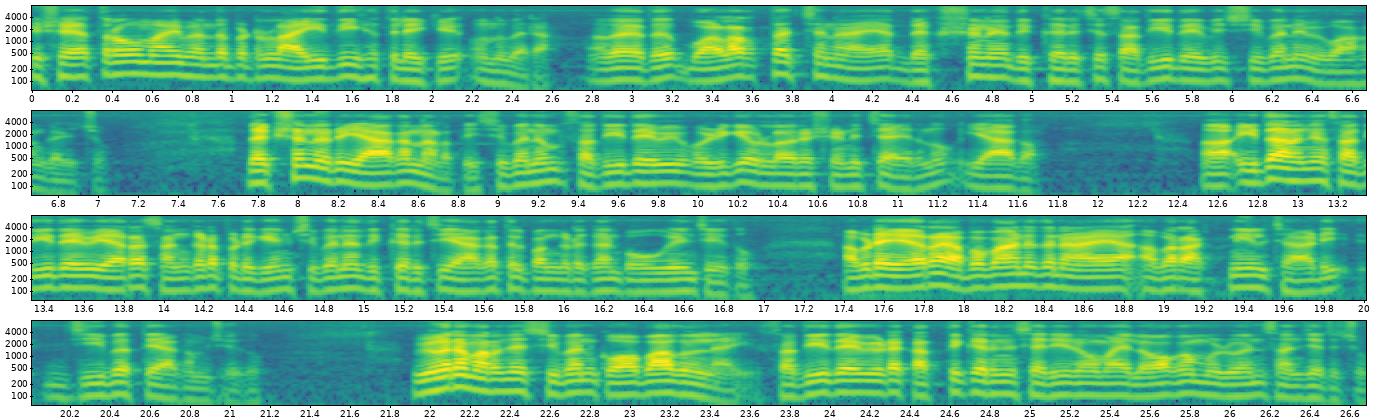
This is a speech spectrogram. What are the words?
ഈ ക്ഷേത്രവുമായി ബന്ധപ്പെട്ടുള്ള ഐതിഹ്യത്തിലേക്ക് ഒന്ന് വരാം. അതായത് വളർത്തച്ഛനായ ദക്ഷനെ ധിക്കരിച്ച് സതീദേവി ശിവനെ വിവാഹം കഴിച്ചു. ദക്ഷൻ ഒരു യാഗം നടത്തി. ശിവനും സതീദേവിയും ഒഴികെയുള്ളവരെ ക്ഷണിച്ചായിരുന്നു യാഗം. ഇതറിഞ്ഞ സതീദേവി ഏറെ സങ്കടപ്പെടുകയും ശിവനെ ധിക്കരിച്ച് യാഗത്തിൽ പങ്കെടുക്കാൻ പോവുകയും ചെയ്തു. അവിടെ ഏറെ അപമാനിതനായ അവർ അഗ്നിയിൽ ചാടി ജീവത്യാഗം ചെയ്തു. വിവരമറിഞ്ഞ ശിവൻ കോപാകുലനായി. സതീദേവിയുടെ കത്തിക്കരിഞ്ഞ ശരീരവുമായി ലോകം മുഴുവൻ സഞ്ചരിച്ചു.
